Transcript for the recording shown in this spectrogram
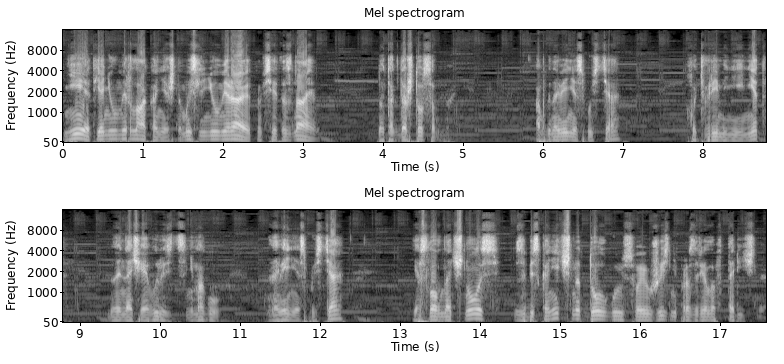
Нет, я не умерла, конечно, мысли не умирают, мы все это знаем. Но тогда что со мной? А мгновение спустя, хоть времени и нет, но иначе я выразиться не могу, мгновение спустя я словно очнулась за бесконечно долгую свою жизнь прозрела вторично.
